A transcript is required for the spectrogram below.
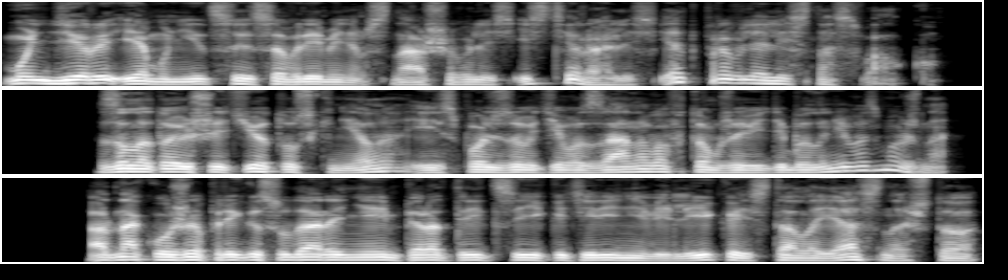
Мундиры и амуниции со временем снашивались и стирались, и отправлялись на свалку. Золотое шитье тускнело, и использовать его заново в том же виде было невозможно. Однако уже при государыне императрице Екатерине Великой стало ясно, что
